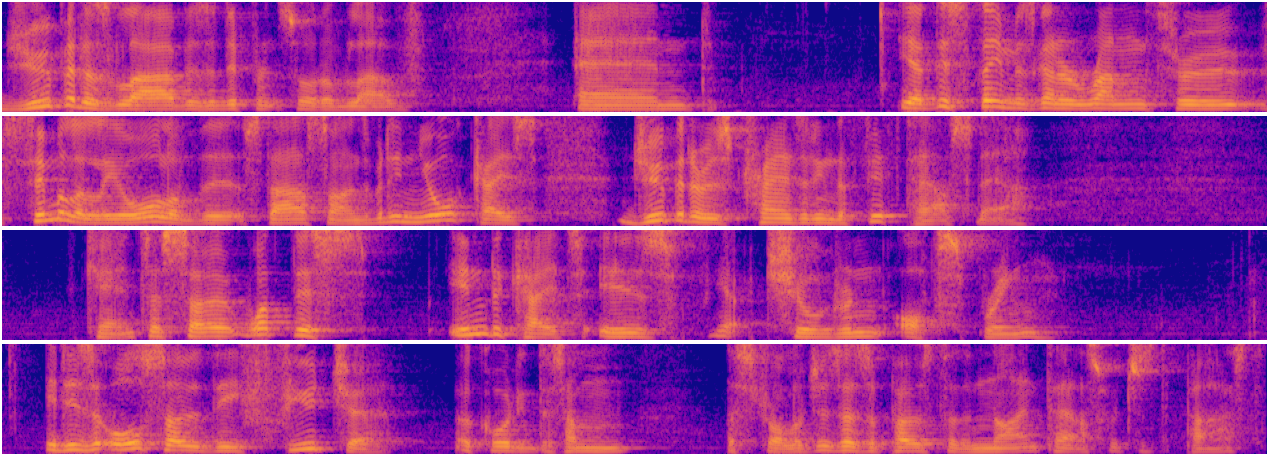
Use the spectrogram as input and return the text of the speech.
Jupiter's love is a different sort of love. And yeah, this theme is going to run through similarly all of the star signs, but in your case, Jupiter is transiting the fifth house now, Cancer. So what this indicates is you know, children, offspring. It is also the future, according to some astrologers, as opposed to the ninth house, which is the past.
